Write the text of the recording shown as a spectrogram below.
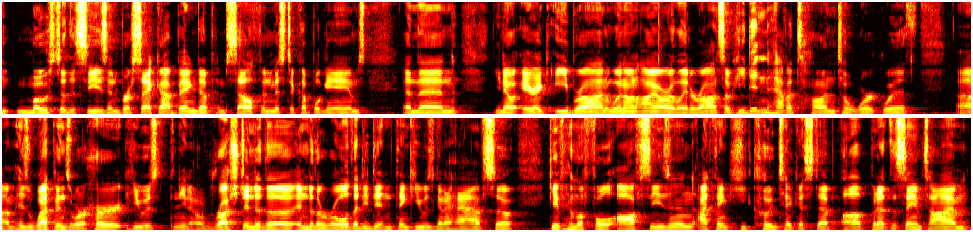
most of the season. Brissett got banged up himself and missed a couple games. And then, you know, Eric Ebron went on IR later on. So he didn't have a ton to work with. Um, his weapons were hurt. He was, you know, rushed into the into the role that he didn't think he was going to have. So give him a full off season. I think he could take a step up, but at the same time,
